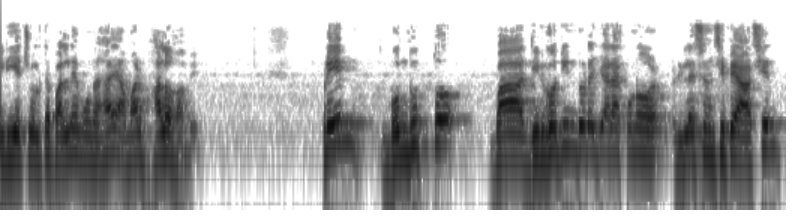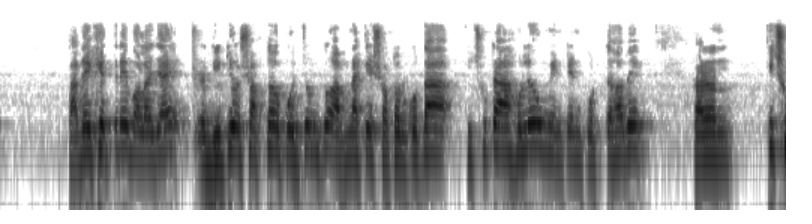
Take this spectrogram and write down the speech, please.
এড়িয়ে চলতে পারলে মনে হয় আমার ভালো হবে। প্রেম, বন্ধুত্ব বা দীর্ঘদিন ধরে যারা কোনো রিলেশনশিপে আছেন, তাদের ক্ষেত্রে বলা যায় দ্বিতীয় সপ্তাহ পর্যন্ত আপনাকে সতর্কতা কিছুটা হলেও মেনটেন করতে হবে। কারণ কিছু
